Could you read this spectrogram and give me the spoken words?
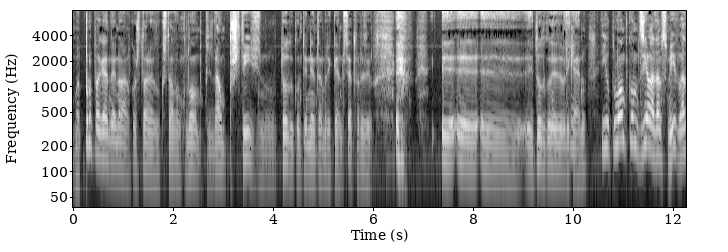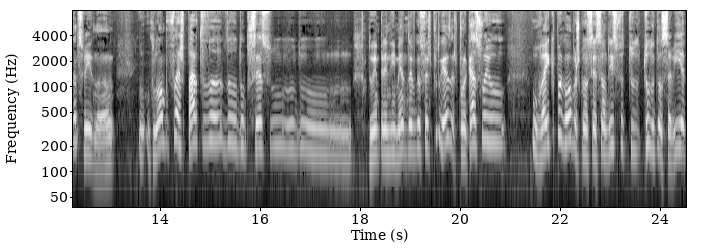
uma propaganda enorme com a história do Cristóvão Colombo, que lhe dá um prestígio no todo o continente americano, exceto o Brasil, e, todo o continente americano. Sim. E o Colombo, como dizia o Adam Smith, o Adam Smith, não, o Colombo faz parte do, do, do processo do, do empreendimento de navegações portuguesas. Por acaso foi o o rei que pagou, mas com exceção disso, tudo, tudo o que ele sabia,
